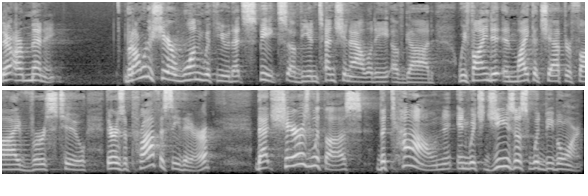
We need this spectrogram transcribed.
There are many, but I want to share one with you that speaks of the intentionality of God. We find it in Micah chapter 5, verse 2. There is a prophecy there that shares with us the town in which Jesus would be born.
